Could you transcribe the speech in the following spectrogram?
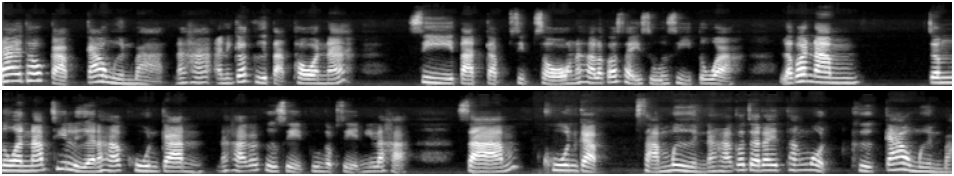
ได้เท่ากับ 90,000 บาทนะคะ อันนี้ก็คือตัดทอนนะ 4 ตัดกับ 12 นะคะ แล้วก็ใส่0 4 ตัว แล้วก็นำจำนวนนับที่เหลือนะคะ คูณกันนะคะ ก็คือเศษคูณกับเศษนี่แหละค่ะ 3 คูณกับ 30,000นะคะ ก็จะได้ทั้งหมดคือ 90,000 บ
